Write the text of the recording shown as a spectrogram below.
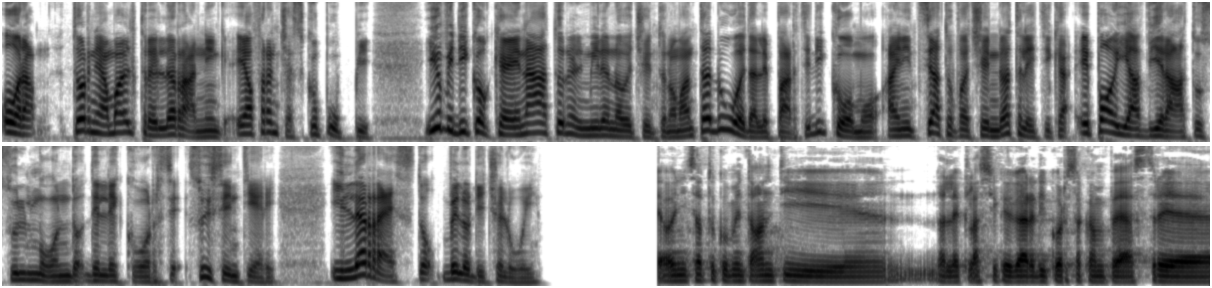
Ora, torniamo al trail running e a Francesco Puppi. Io vi dico che è nato nel 1992 dalle parti di Como, ha iniziato facendo atletica e poi ha virato sul mondo delle corse, sui sentieri. Il resto ve lo dice lui. Ho iniziato come tanti dalle classiche gare di corsa campestre,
